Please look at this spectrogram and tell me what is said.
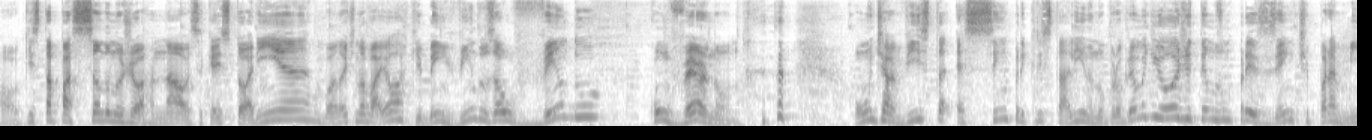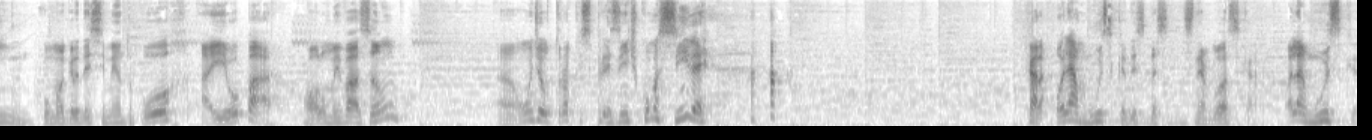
Ó, o que está passando no jornal? Essa aqui é historinha. Boa noite, Nova York. Bem-vindos ao Vendo com Vernon. onde a vista é sempre cristalina. No programa de hoje temos um presente para mim, como agradecimento por... Aí, opa, rola uma invasão. Ah, onde eu troco esse presente? Como assim, velho? cara, olha a música desse, desse, desse negócio, cara. Olha a música.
